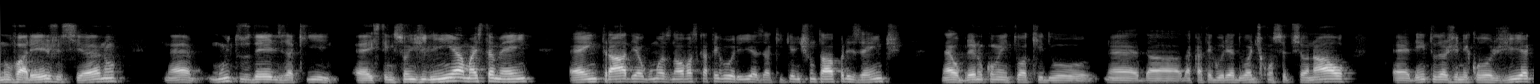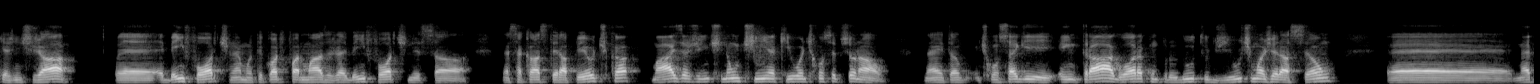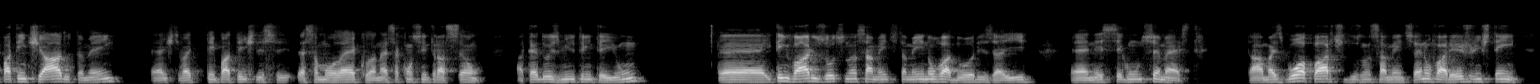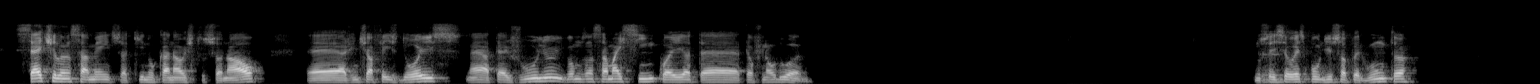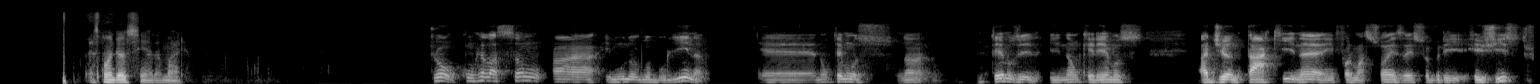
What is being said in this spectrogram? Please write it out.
no varejo esse ano, né, muitos deles aqui é, extensões de linha, mas também é, entrada em algumas novas categorias aqui que a gente não estava presente. Né, o Breno comentou aqui do, né, da, da categoria do anticoncepcional, é, dentro da ginecologia, que a gente já é, é bem forte, né, Montecorte Farmácia já é bem forte nessa, nessa classe terapêutica, mas a gente não tinha aqui o anticoncepcional. né? Então a gente consegue entrar agora com produto de última geração, é, né, patenteado também. É, a gente vai tem patente desse, dessa molécula nessa concentração até 2031. É, e tem vários outros lançamentos também inovadores aí é, nesse segundo semestre. Tá? Mas boa parte dos lançamentos é no varejo. A gente tem sete lançamentos aqui no canal institucional. É, a gente já fez dois né, até julho e vamos lançar mais cinco aí até, até o final do ano. Não sei se eu respondi sua pergunta. Respondeu sim, Adamário. Joe, com relação à imunoglobulina, é, não temos, não, não temos e, e, não queremos adiantar aqui né, informações aí sobre registro,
